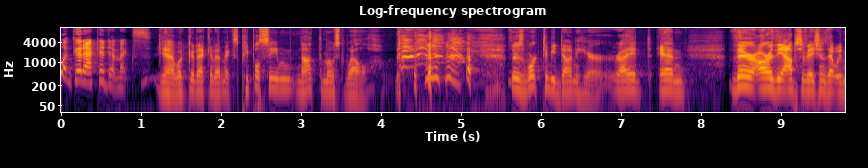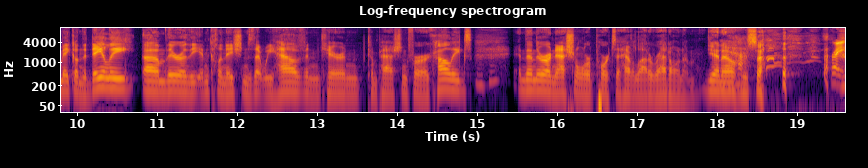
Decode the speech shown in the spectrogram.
What good academics. Yeah, what good academics. People seem not the most well. There's work to be done here, right? And there are the observations that we make on the daily. Um, there are the inclinations that we have and care and compassion for our colleagues. Mhm. And then there are national reports that have a lot of red on them, you know? Yeah. So, Right.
